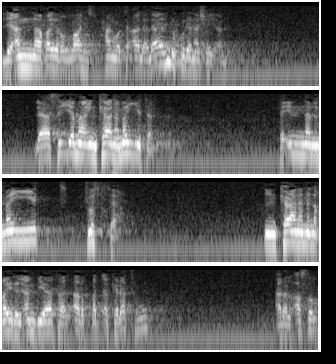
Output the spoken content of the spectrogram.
لأن غير الله سبحانه وتعالى لا يملك لنا شيئا. لا سيما إن كان ميتا. فإن الميت جثة. إن كان من غير الأنبياء فالأرض قد أكلته على الأصل.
